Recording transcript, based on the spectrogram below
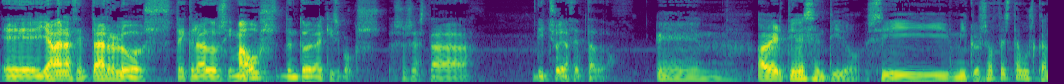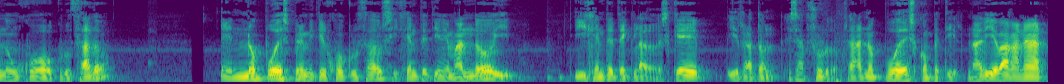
Eh, ya van a aceptar los teclados y mouse dentro de la Xbox. Eso se está dicho y aceptado. Em, a ver, tiene sentido. Si Microsoft está buscando un juego cruzado, eh, no puedes permitir juego cruzado si gente tiene mando y, y gente teclado. Es que, y ratón, es absurdo. O sea, no puedes competir. Nadie va a ganar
